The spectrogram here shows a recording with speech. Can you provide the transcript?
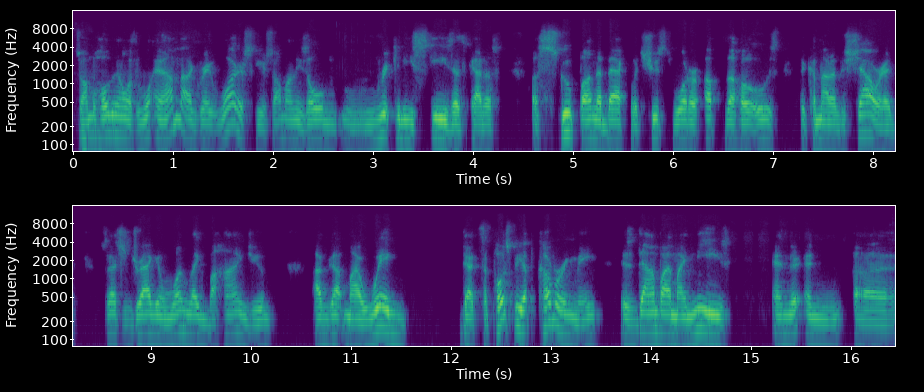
So I'm holding on with one, and I'm not a great water skier. So I'm on these old rickety skis that's got a, a scoop on the back, which shoots water up the hose to come out of the shower head. So that's dragging one leg behind you. I've got my wig that's supposed to be up covering me is down by my knees. And, and uh,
